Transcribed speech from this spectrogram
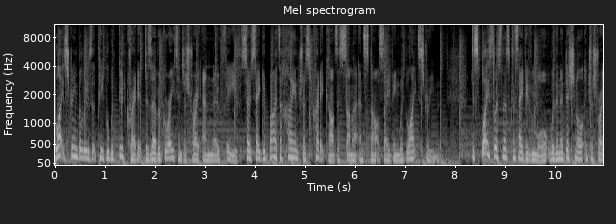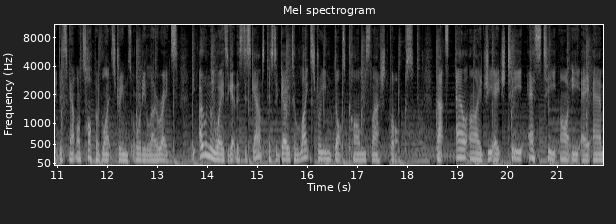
Lightstream believes that people with good credit deserve a great interest rate and no fees, so say goodbye to high interest credit cards this summer and start saving with Lightstream. Displaced listeners can save even more with an additional interest rate discount on top of Lightstream's already low rates. The only way to get this discount is to go to lightstream.com slash Vox. That's L-I-G-H-T-S-T-R-E-A-M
